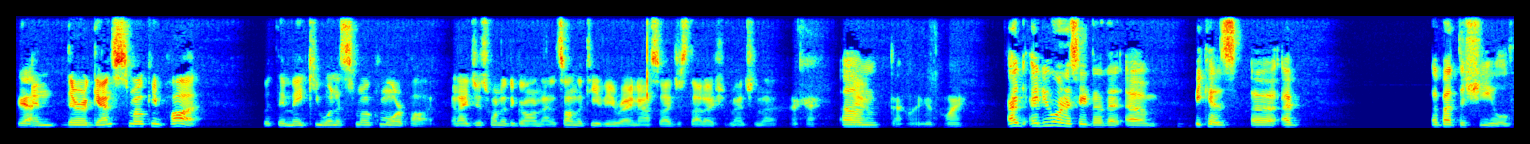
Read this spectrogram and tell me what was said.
Yeah. And they're against smoking pot, but they make you want to smoke more pot. And I just wanted to go on that. It's on the TV right now, so I just thought I should mention that. okay, Um, definitely a good point. I, I do want to say though that um, because uh, I about the Shield,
